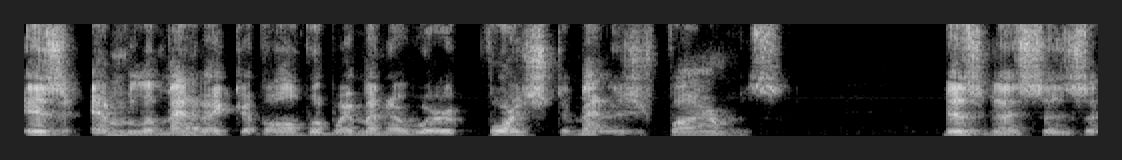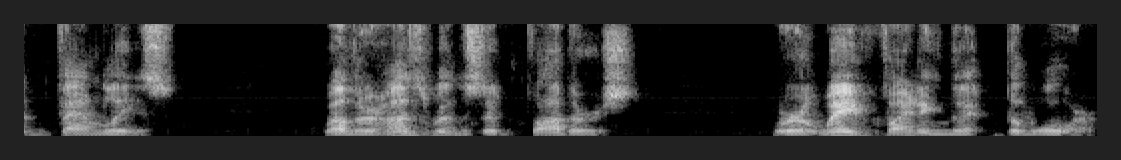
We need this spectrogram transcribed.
is emblematic of all the women who were forced to manage farms, businesses, and families while their husbands and fathers were away fighting the, the war.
